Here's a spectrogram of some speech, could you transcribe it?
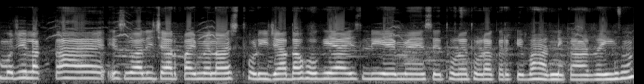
मुझे लगता है इस वाली चारपाई में अनाज थोड़ी ज़्यादा हो गया इसलिए मैं इसे थोड़ा थोड़ा करके बाहर निकाल रही हूँ।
